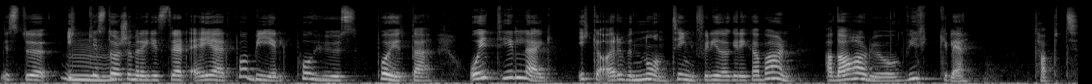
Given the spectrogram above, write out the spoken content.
hvis du ikke mm. står som registrert eier på bil, på hus, på hytte, og i tillegg ikke arver noen ting fordi dere ikke har barn, ja, da har du jo virkelig tapt.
